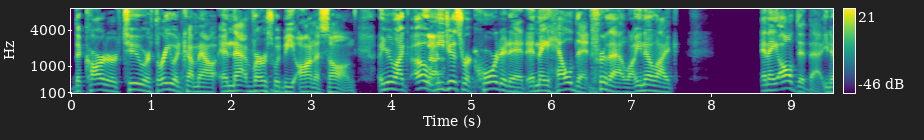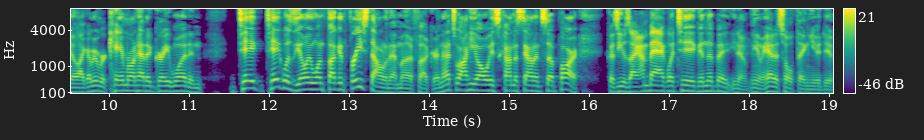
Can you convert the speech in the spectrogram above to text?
the Carter two or three would come out and that verse would be on a song. And you're like, oh, he just recorded it and they held it for that long. You know, like and they all did that. You know, like I remember Cam'ron had a great one and Tig Tig was the only one fucking freestyling that motherfucker. And that's why he always kind of sounded subpar. Because he was like, I'm back with Tig and the ba-" you know, anyway, he had his whole thing he would do.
